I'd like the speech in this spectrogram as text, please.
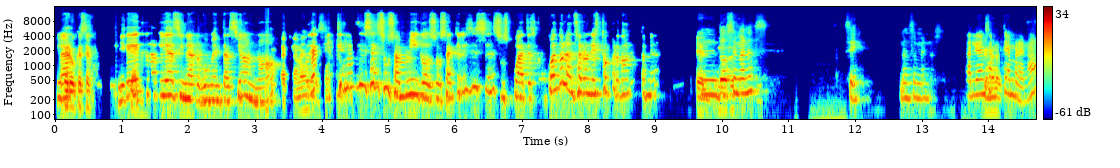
pero que se justifiquen. ¿Qué es la vida sin argumentación, no? Exactamente, sí. ¿Qué les dicen sus amigos? O sea, ¿qué les dicen sus cuates? ¿Cuándo lanzaron esto, perdón, también? dos semanas. Sí, más o menos. Salió en septiembre, ¿no?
